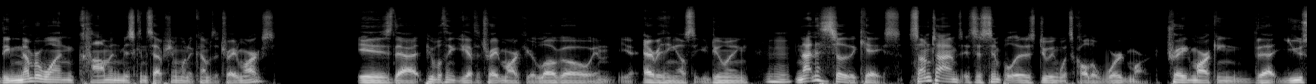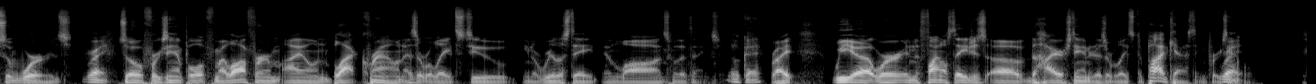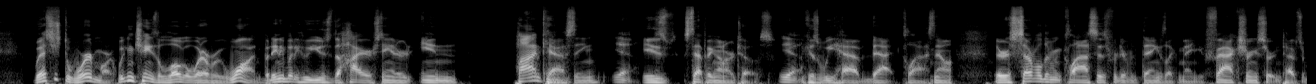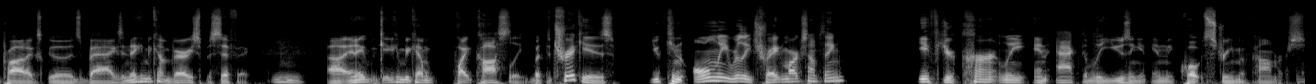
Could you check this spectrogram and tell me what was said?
the number one common misconception when it comes to trademarks is that people think you have to trademark your logo and you know, everything else that you're doing. Mhm. Not necessarily the case. Sometimes it's as simple as doing what's called a word mark, trademarking that use of words. Right. So, for example, for my law firm, I own Black Crown as it relates to you know real estate and law and some other things. Okay. Right? We uh, we're in the final stages of the higher standard as it relates to podcasting, for Right. example. Well, that's just a word mark. We can change the logo whatever we want, but anybody who uses the higher standard in podcasting Yeah. is stepping on our toes Yeah. because we have that class. Now, there's several different classes for different things like manufacturing certain types of products, goods, bags, and they can become very specific. hmm Uh, and it, it can become quite costly. But the trick is you can only really trademark something if you're currently and actively using it in the quote stream of commerce.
